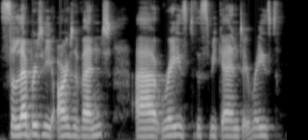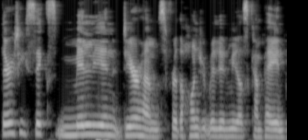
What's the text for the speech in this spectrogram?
celebrity art event uh, raised this weekend. It raised 36 million dirhams for the 100 million meals campaign.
